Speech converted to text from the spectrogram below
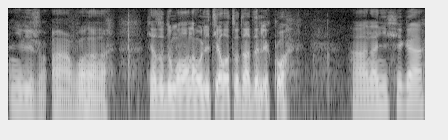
Не вижу. А, вон она. Я-то думал, она улетела туда далеко. А она нифига.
